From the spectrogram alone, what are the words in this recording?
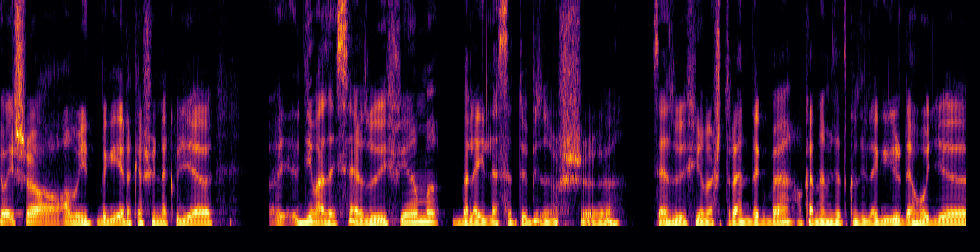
Ja, és a, amit meg érdekes, hogy neki ugye nyilván ez egy szerzői film, beleilleszthető bizonyos szerzői filmes trendekbe, akár nemzetközileg is, de hogy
